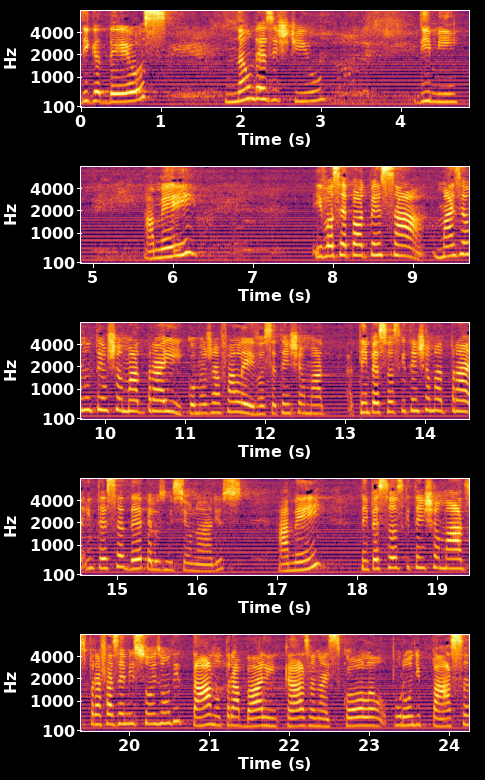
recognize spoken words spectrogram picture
diga: Deus não desistiu de mim. Amém? E você pode pensar, mas eu não tenho chamado para ir, como eu já falei, você tem chamado, tem pessoas que têm chamado para interceder pelos missionários. Amém? Tem pessoas que têm chamados para fazer missões onde está, no trabalho, em casa, na escola, por onde passa.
